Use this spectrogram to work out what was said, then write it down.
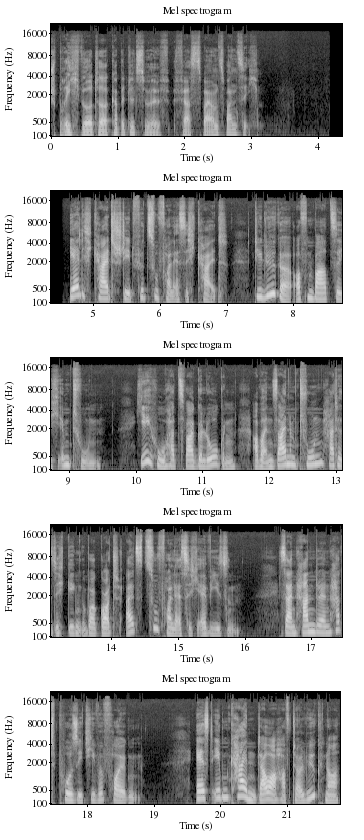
Sprichwörter Kapitel 12, Vers 22. Ehrlichkeit steht für Zuverlässigkeit. Die Lüge offenbart sich im Tun. Jehu hat zwar gelogen, aber in seinem Tun hat er sich gegenüber Gott als zuverlässig erwiesen. Sein Handeln hat positive Folgen. Er ist eben kein dauerhafter Lügner,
